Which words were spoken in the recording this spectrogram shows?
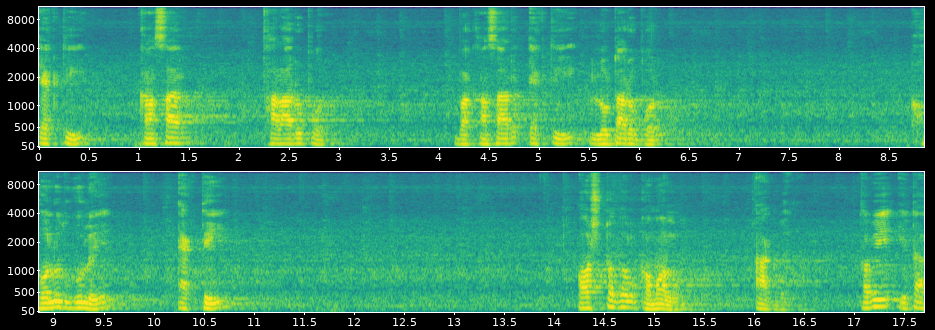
একটি কাঁসার থালার উপর বা কাঁসার একটি লোটার উপর হলুদ গুলে একটি অষ্টদল কমল আঁকবেন তবে এটা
